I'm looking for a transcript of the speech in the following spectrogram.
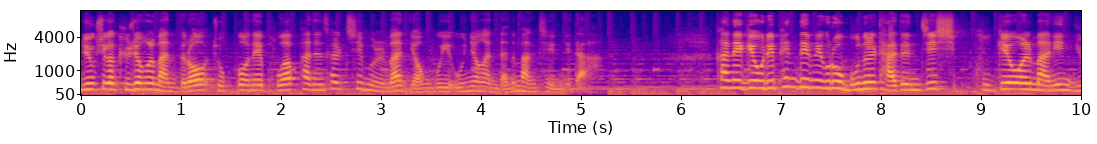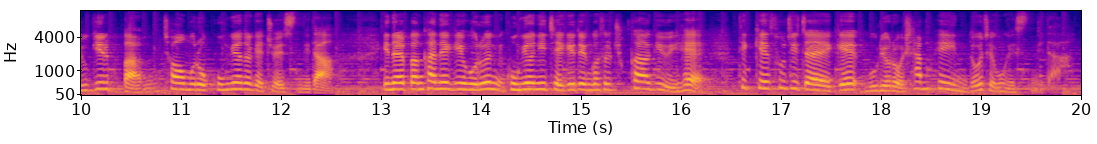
뉴욕시가 규정을 만들어 조건에 부합하는 설치물만 영구히 운영한다는 방침입니다. 카네기홀이 팬데믹으로 문을 닫은 지 19개월 만인 6일 밤 처음으로 공연을 개최했습니다. 이날 밤 카네기홀은 공연이 재개된 것을 축하하기 위해 티켓 소지자에게 무료로 샴페인도 제공했습니다.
